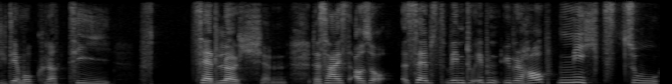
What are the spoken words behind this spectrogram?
die Demokratie f- zerlöchern. Das heißt also, selbst wenn du eben überhaupt nichts zu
